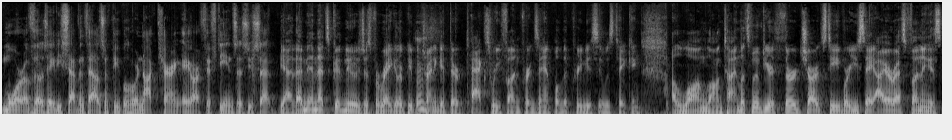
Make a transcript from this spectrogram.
more of those 87,000 people who are not carrying AR-15s, as you said. Yeah, that, and that's good news just for regular people mm. trying to get their tax refund, for example, that previously was taking a long, long time. Let's move to your third chart, Steve, where you say IRS funding is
